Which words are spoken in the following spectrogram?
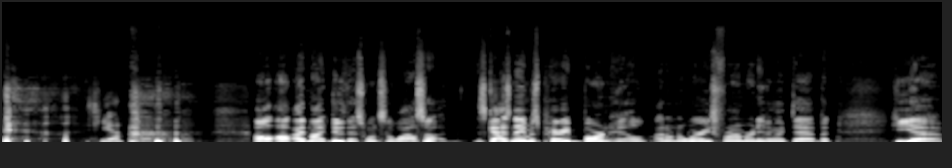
Yeah. I'll, I'll, I might do this once in a while. So this guy's name is Perry Barnhill. I don't know where he's from or anything like that, but he uh,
